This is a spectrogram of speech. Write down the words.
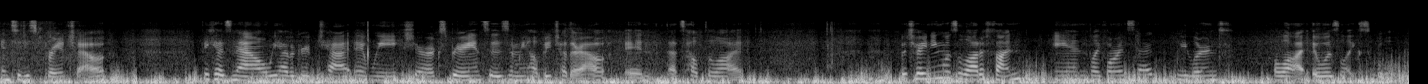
and to just branch out. Because now we have a group chat and we share our experiences and we help each other out, and that's helped a lot. But training was a lot of fun, and like Lauren said, we learned a lot. It was like school.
